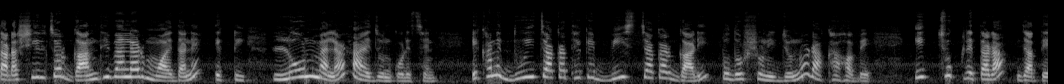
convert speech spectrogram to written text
তারা শিলচর গান্ধী মেলার ময়দানে একটি লোন মেলার আয়োজন করেছেন। এখানে দুই চাকা থেকে বিশ চাকার গাড়ি প্রদর্শনীর জন্য রাখা হবে। ইচ্ছুক ক্রেতারা যাতে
